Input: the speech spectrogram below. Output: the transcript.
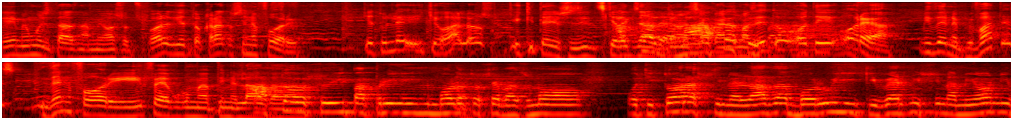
λέει μη μου ζητάς να μειώσω τους φόρους γιατί το κράτος είναι φόροι και του λέει και ο άλλος και εκεί τέλειωσε η συζήτηση και δεν Αυτό ξέρω λέω, τι μα να αυτό κάνεις σου μαζί είπα. του ότι ωραία μηδέν επιβάτες, μηδέν φόροι, φεύγουμε από την Ελλάδα. Αυτό σου είπα πριν με όλο το σεβασμό ότι τώρα στην Ελλάδα μπορεί η κυβέρνηση να μειώνει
